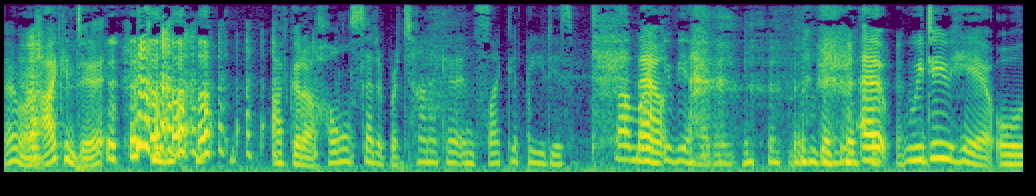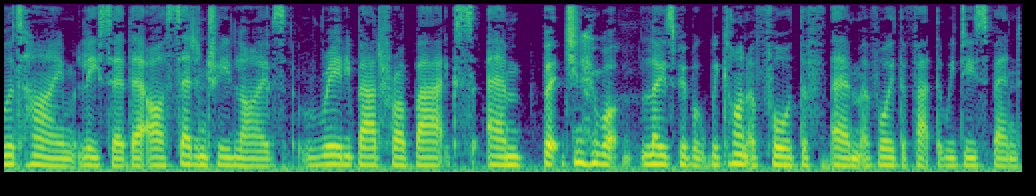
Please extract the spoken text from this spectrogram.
Oh, right, I can do it. I've got a whole set of Britannica encyclopedias. That might now, give you a headache. uh, we do hear all the time, Lisa, that our sedentary lives really bad for our backs. Um, but you know what? Loads of people we can't afford the um, avoid the fact that we do spend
